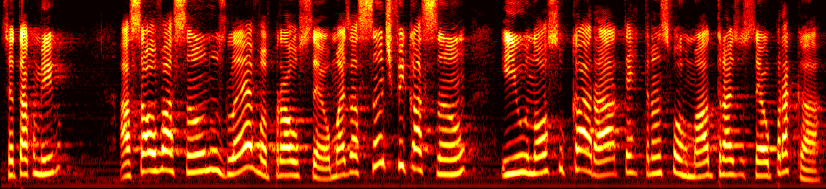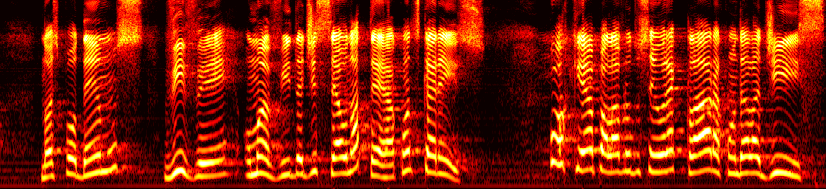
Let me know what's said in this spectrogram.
Você está comigo? A salvação nos leva para o céu, mas a santificação e o nosso caráter transformado traz o céu para cá. Nós podemos viver uma vida de céu na terra. Quantos querem isso? Porque a palavra do Senhor é clara quando ela diz:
